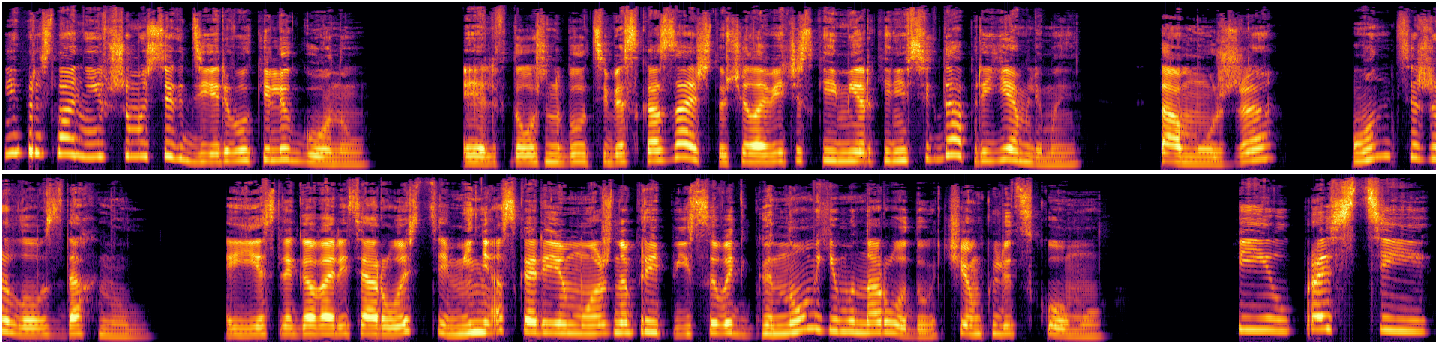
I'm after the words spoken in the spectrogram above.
и прислонившемуся к дереву Келегону. Эльф должен был тебе сказать, что человеческие мерки не всегда приемлемы. К тому же он тяжело вздохнул. Если говорить о росте, меня скорее можно приписывать к гномьему народу, чем к людскому. Фил, прости.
